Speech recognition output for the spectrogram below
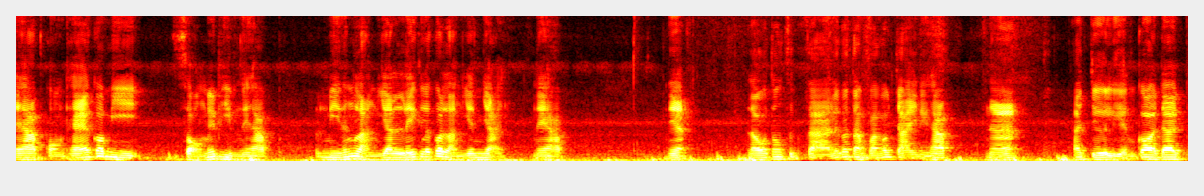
นะครับ ของแท้ก็มีสองแม่พิมพ์นะครับ มันมีทั้งหลังยันเล็กแล้วก็หลังยันใหญ่นะครับ เนี่ยเราต้องศึกษาแล้วก็ตามความเข้าใจนะครับนะถ้าเจอเหรียญก็ได้ไป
